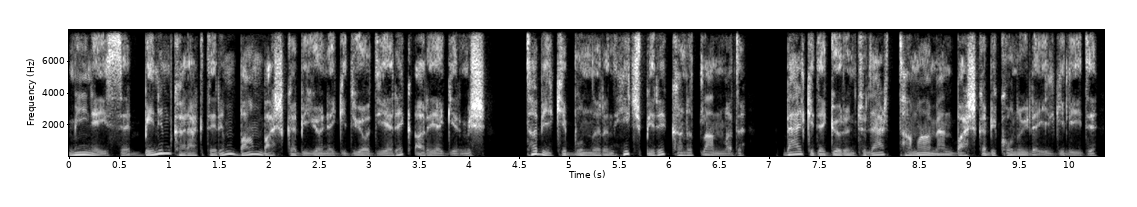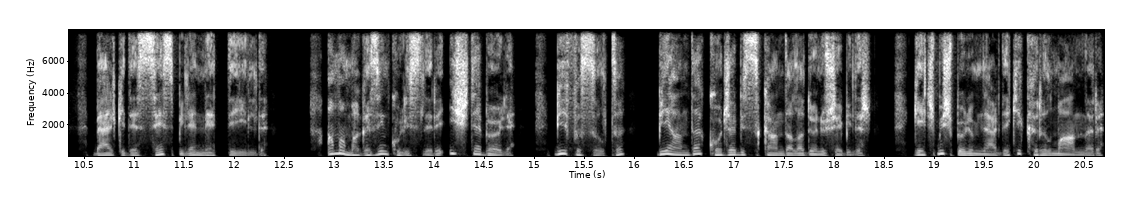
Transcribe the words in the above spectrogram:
Mine ise benim karakterim bambaşka bir yöne gidiyor diyerek araya girmiş. Tabii ki bunların hiçbiri kanıtlanmadı. Belki de görüntüler tamamen başka bir konuyla ilgiliydi. Belki de ses bile net değildi. Ama magazin kulisleri işte böyle. Bir fısıltı bir anda koca bir skandala dönüşebilir. Geçmiş bölümlerdeki kırılma anları.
